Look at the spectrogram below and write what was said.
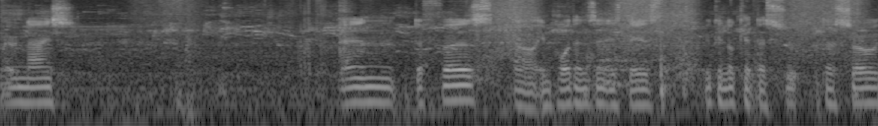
very nice. And the first uh, important thing is this. You can look at the the sole.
